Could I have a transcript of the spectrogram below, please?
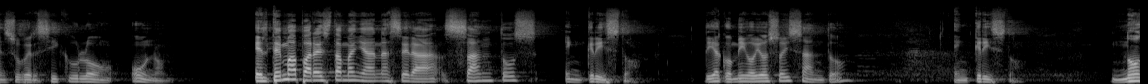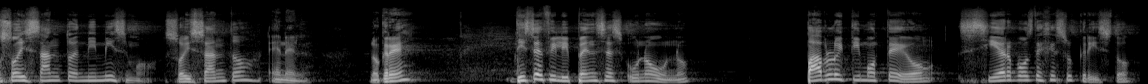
en su versículo 1. El tema para esta mañana será santos en Cristo. Diga conmigo, yo soy santo en Cristo. No soy santo en mí mismo, soy santo en Él. ¿Lo cree? Dice Filipenses 1.1, Pablo y Timoteo, siervos de Jesucristo,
